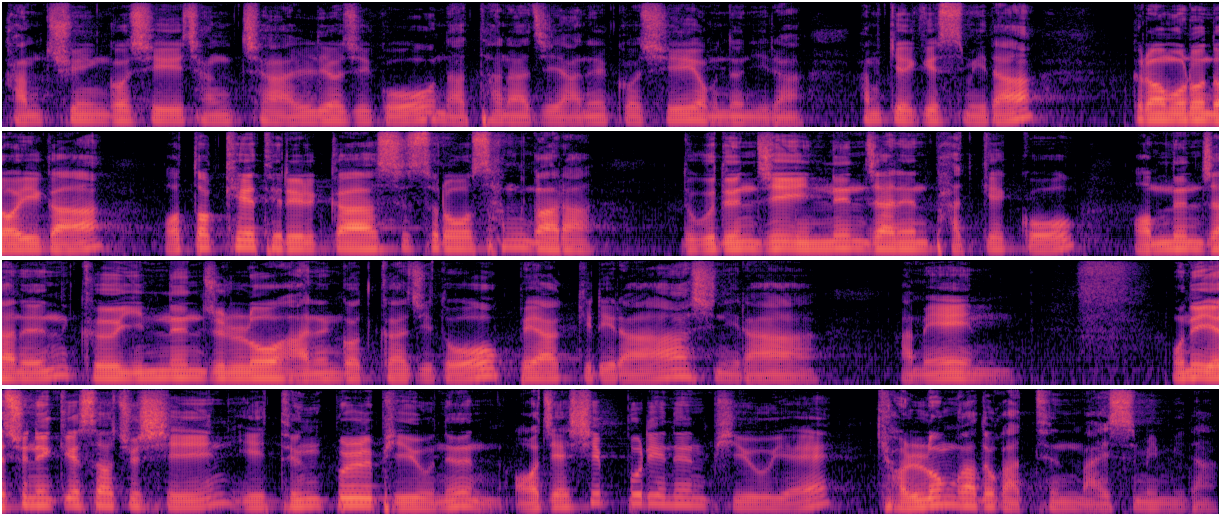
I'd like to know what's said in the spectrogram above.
감추인 것이 장차 알려지고 나타나지 않을 것이 없느니라. 함께 읽겠습니다. 그러므로 너희가 어떻게 들을까 스스로 삼가라. 누구든지 있는 자는 받겠고 없는 자는 그 있는 줄로 아는 것까지도 빼앗기리라 하시니라. 아멘. 오늘 예수님께서 주신 이 등불 비유는 어제 씨 뿌리는 비유의 결론과도 같은 말씀입니다.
